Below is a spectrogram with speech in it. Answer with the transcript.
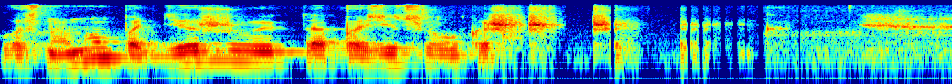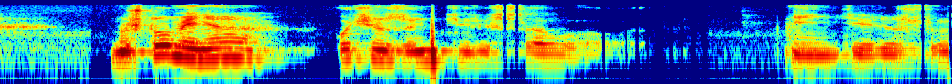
в основном поддерживает оппозицию Лукашенко. Но что меня очень заинтересовало интересует.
